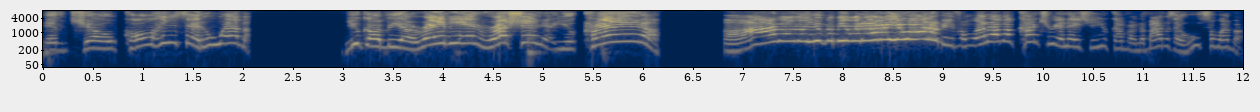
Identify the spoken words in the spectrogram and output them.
if Joe called, he said whoever. You could be Arabian, Russian, Ukraine, uh, I don't know, you could be whatever you want to be from whatever country or nation you come from. The Bible says whosoever.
